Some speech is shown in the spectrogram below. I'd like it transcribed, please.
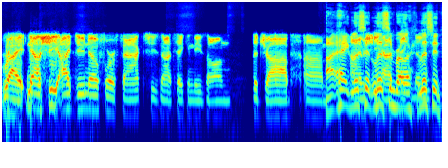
Right. Now, she, I do know for a fact she's not taking these on the job. Um, uh, hey, listen, listen, brother. Listen.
